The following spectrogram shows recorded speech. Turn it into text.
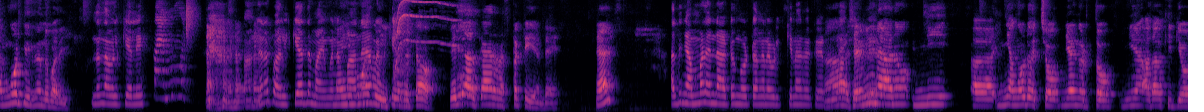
അങ്ങോട്ട് തിരിഞ്ഞെന്ന് പറയും. എന്താ വിളിക്കൽ? അങ്ങനെ വിളിക്കാതെ മൈമൂനമ്മാനെ വിളിക്കാം കേട്ടോ വലിയ ആൾക്കാരെ റെസ്പെക്ട് ചെയ്യണ്ടേ? ഏ? അത് നമ്മൾ എന്നാട്ടും ഇങ്ങോട്ടും അങ്ങനെ വിളിക്കണൊക്കെ കേട്ടോ ഷെമീനാനോ ആ, ഇനി അങ്ങോട്ട് വെച്ചോ ഇനി അങ്ങ് എടുത്തോ ഇനി അതാക്കിക്കോ.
